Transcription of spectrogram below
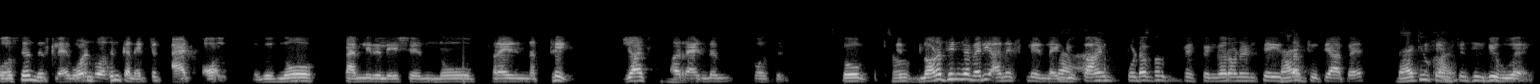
person, this clairvoyant, wasn't connected at all. There was no family relation, no friend, nothing. Just a hmm. random person. So, a lot of things are very unexplained. Like yeah, you can't put a so, finger on and say that, sab hai. That you can't. Instances.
